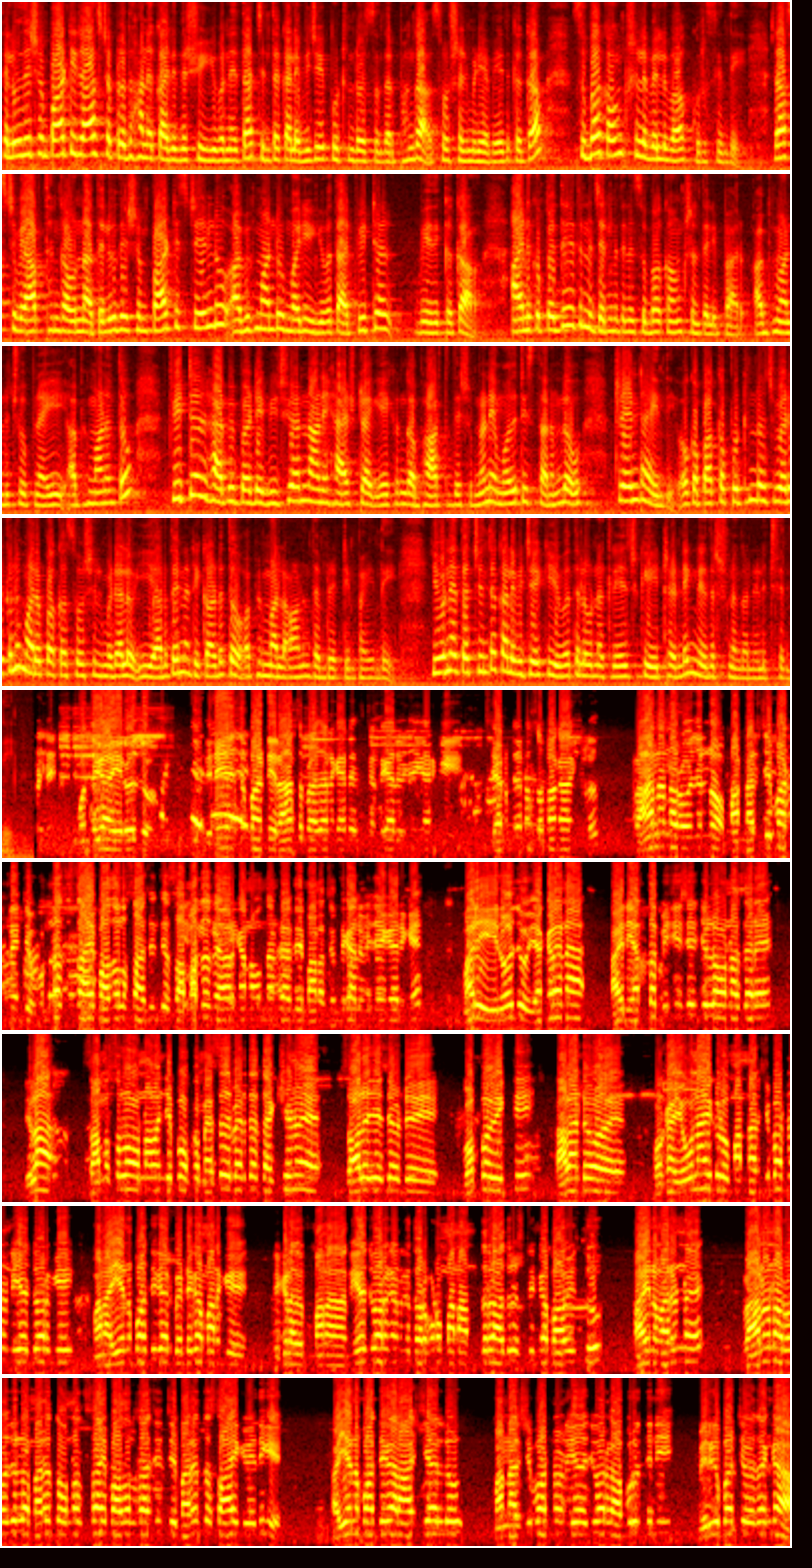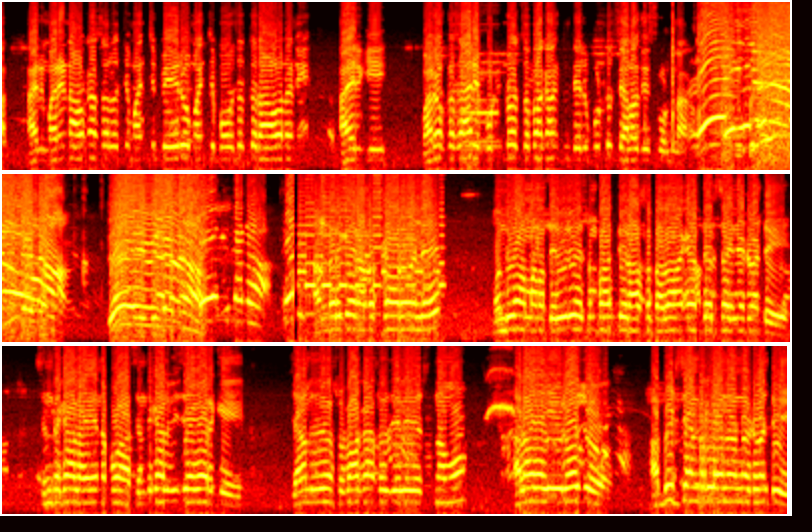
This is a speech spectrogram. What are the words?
Telugu Desam party రాష్ట్ర ప్రధాన కార్యదర్శి యువనేత చింతకాల విజయ్ పుట్టినరోజు సందర్భంగా సోషల్ మీడియా వేదికగా శుభాకాంక్షల వెలువ కురిసింది. రాష్ట్ర వ్యాప్తంగా ఉన్న తెలుగుదేశం పార్టీ శ్రేణులు అభిమానులు మరియు యువత ట్విట్టర్ వేదికగా ఆయనకు పెద్ద ఎత్తున జన్మదిన శుభాకాంక్షలు తెలిపారు. అభిమానులు చూపిన ఈ అభిమానంతో ట్విట్టర్ హ్యాపీ బర్త్డే విజయన్న అనే హ్యాష్ ట్యాగ్ ఏకంగా భారతదేశంలోనే మొదటి స్థానంలో ట్రెండ్ అయింది. ఒక పక్క పుట్టినరోజు వేడుకలు మరోపక్క సోషల్ మీడియాలో ఈ అరుదైన రికార్డుతో అభిమానుల ఆనందం రెట్టింపైంది. యువనేత చింతకాల విజయ్కి యువతలో ఉన్న క్రేజ్ కి ట్రెండింగ్ నిదర్శనంగా నిలిచింది. ముందుగా ఈ రోజు పార్టీ రాష్ట్ర ప్రధాన కార్యదర్శి చంద్రగారి విజయ్ గారికి జన్మదిన శుభాకాంక్షలు. రానున్న రోజుల్లో మన నర్సీపట్నం నుంచి ఉన్నత స్థాయి పదవులు సాధించే సమర్థత ఎవరికైనా ఉందంటే అది మన చింతకాయల విజయ్ గారికి. మరి ఈ రోజు ఎక్కడైనా ఆయన ఎంత బిజీ షెడ్యూల్లో ఉన్నా సరే ఇలా సమస్యలో ఉన్నామని చెప్పి ఒక మెసేజ్ పెడితే తక్షణమే సాల్వ్ చేసే గొప్ప వ్యక్తి అలాంటి ఒక యువ నాయకుడు మన నర్సీపట్నం నియోజకవర్గం మన అయ్యన్నపాతి గారి బిడ్డగా మనకి ఇక్కడ మన నియోజకవర్గానికి దొరకడం మన అందరూ అదృష్టంగా భావిస్తూ ఆయన మరిన్ని రానున్న రోజుల్లో మరింత ఉన్నత స్థాయి పదవులు సాధించి మరింత స్థాయికి ఎదిగి అయ్యన్న పార్టీ గారి ఆశయాలు మన నర్సీపట్నం నియోజకవర్గ అభివృద్ధిని మెరుగుపరిచే విధంగా ఆయనకు మరిన్ని అవకాశాలు వచ్చి మంచి పేరు మంచి భవిష్యత్తు రావాలని ఆయనకి మరొకసారి పుట్టినరోజు శుభాకాంక్షలు తెలుపుకుంటూ సెలవు తీసుకుంటున్నాను! అందరికీ నమస్కారం అండి. ముందుగా మన తెలుగుదేశం పార్టీ రాష్ట్ర ప్రధాన కార్యదర్శి అయినటువంటి చింతకాల అయ్యన్న చింతకాల విజయ్ గారికి జన్మదిన శుభాకాంక్షలు తెలియజేస్తున్నాము. అలాగే ఈ రోజు అబిడ్ సెంటర్లోనే ఉన్నటువంటి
